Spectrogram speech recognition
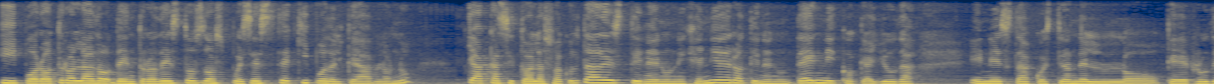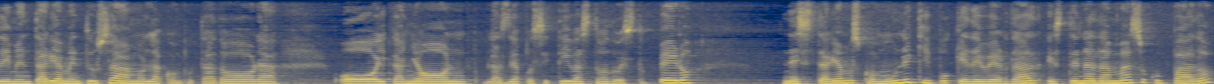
y por otro lado, dentro de estos dos, pues este equipo del que hablo, ¿no? Ya casi todas las facultades tienen un ingeniero, tienen un técnico que ayuda en esta cuestión de lo que rudimentariamente usamos, la computadora o el cañón, las diapositivas, todo esto. Pero necesitaríamos como un equipo que de verdad esté nada más ocupado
